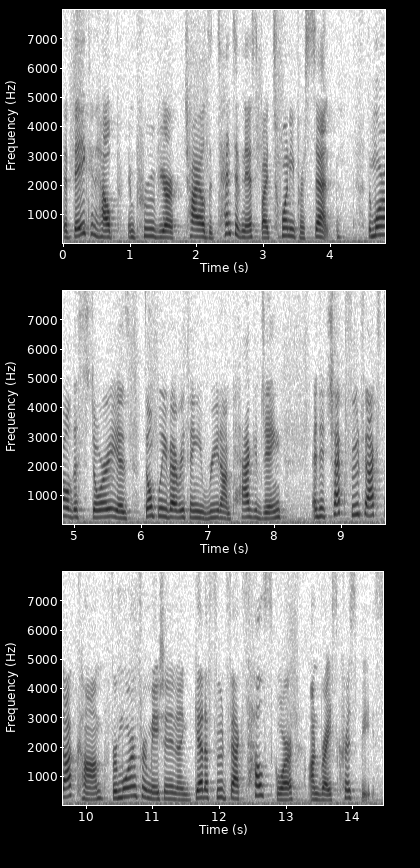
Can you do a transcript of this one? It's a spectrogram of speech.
that they can help improve your child's attentiveness by 20%. The moral of this story is don't believe everything you read on packaging and to check foodfacts.com for more information and get a Food Facts health score on Rice Krispies.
